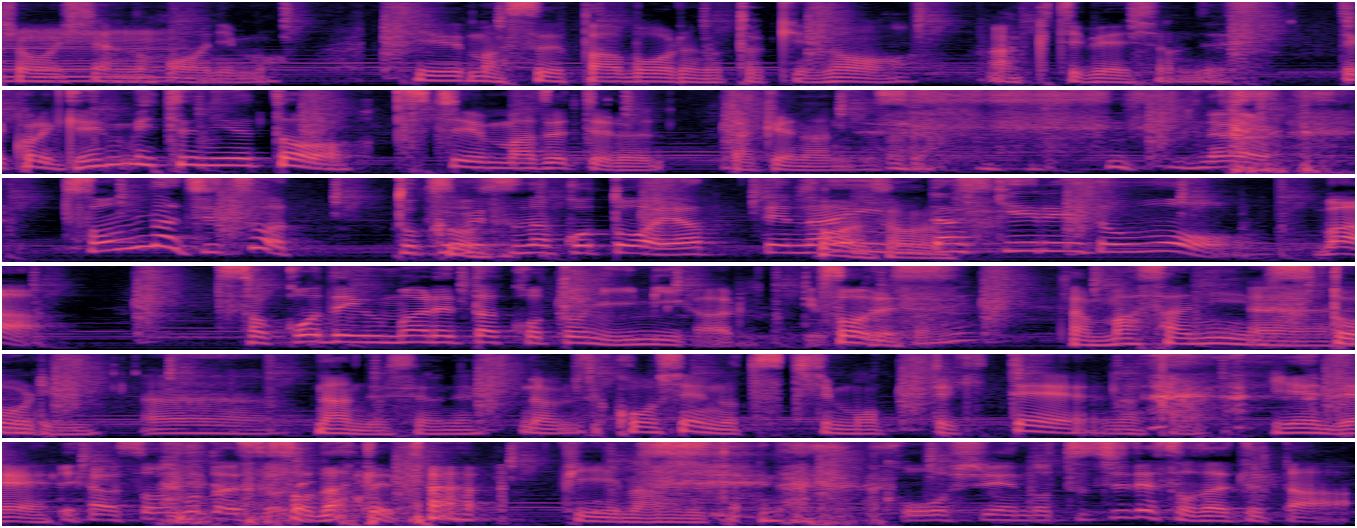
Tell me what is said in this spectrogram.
消費者の方にも。っていう、まあ、スーパーボールの時のアクティベーションです。でこれ厳密に言うと土混ぜてるだけなんですよ。だからそんな実は特別なことはやってないんだけれどもまあそこで生まれたことに意味があるっていうことです。だまさにストーリーうんなんですよね。だから甲子園の土持ってきてなんか家で いやそういうことですよね。育てたピーマンみたいな。甲子園の土で育てた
